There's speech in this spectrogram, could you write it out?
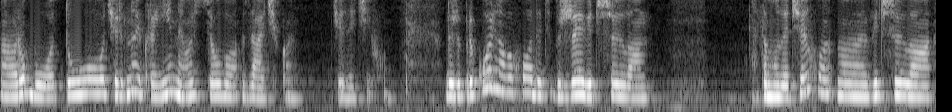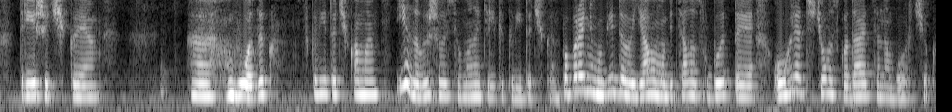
роботу чарівної країни ось цього зайчика чи зайчиху. Дуже прикольно виходить, вже відшила саму зайчиху, відшила трішечки возик з квіточками, і залишились у мене тільки квіточки. В попередньому відео я вам обіцяла зробити огляд, з чого складається наборчик.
